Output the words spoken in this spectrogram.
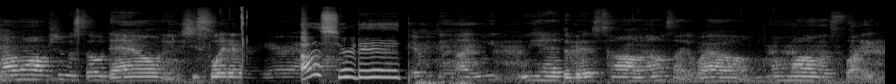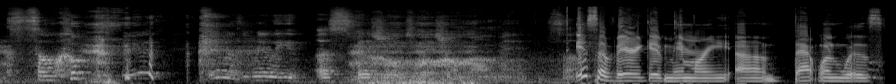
my mom she was so down and she sweated her hair out. I sure did. Everything like we we had the best time, and I was like, wow, my mom is like so cool. it, was, it was really a special special moment. So. It's a very good memory. Um, that one was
